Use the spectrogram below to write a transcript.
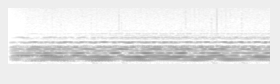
なるほどなるほどなるほどなるほど。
